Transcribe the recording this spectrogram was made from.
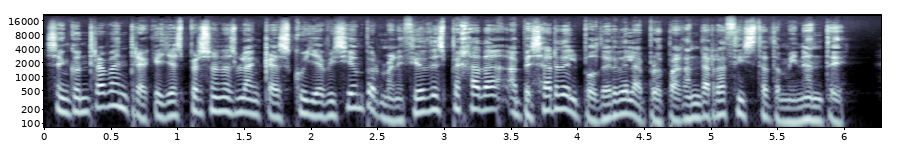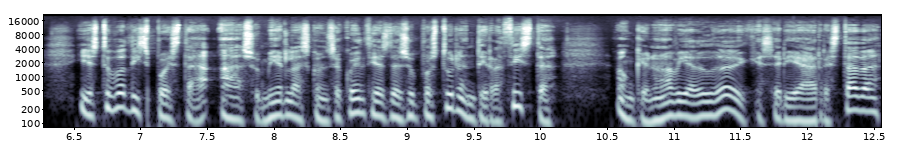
se encontraba entre aquellas personas blancas cuya visión permaneció despejada a pesar del poder de la propaganda racista dominante, y estuvo dispuesta a asumir las consecuencias de su postura antirracista. Aunque no había duda de que sería arrestada,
